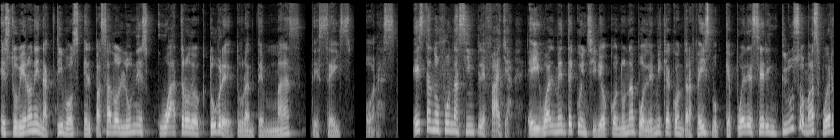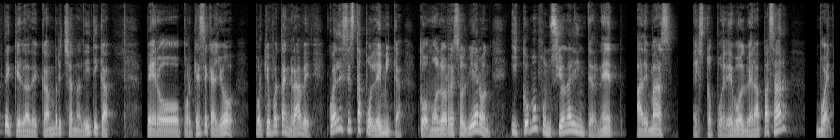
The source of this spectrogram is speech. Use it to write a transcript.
estuvieron inactivos el pasado lunes 4 de octubre durante más de 6 horas. Esta no fue una simple falla, e igualmente coincidió con una polémica contra Facebook que puede ser incluso más fuerte que la de Cambridge Analytica. Pero, ¿por qué se cayó? ¿Por qué fue tan grave? ¿Cuál es esta polémica? ¿Cómo lo resolvieron? ¿Y cómo funciona el Internet? Además, ¿esto puede volver a pasar? Bueno,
